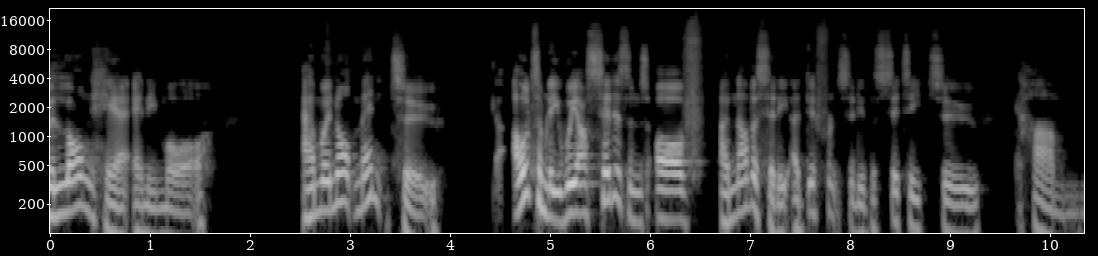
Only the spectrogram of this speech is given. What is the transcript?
belong here anymore, and we're not meant to ultimately, we are citizens of another city, a different city, the city to come.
